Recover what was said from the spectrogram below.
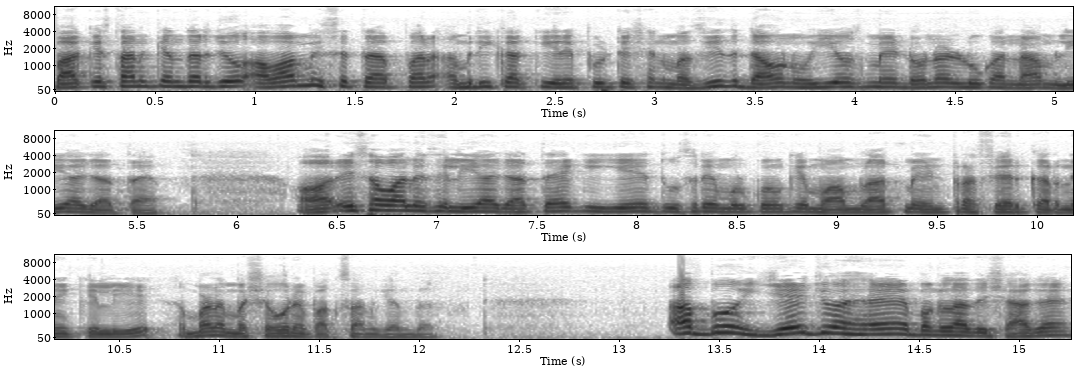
पाकिस्तान के अंदर जो अवामी सतह पर अमेरिका की रेपूटेशन मजीद डाउन हुई है, उसमें डोनाल्ड लू का नाम लिया जाता है। और इस हवाले से लिया जाता है कि ये दूसरे मुल्कों के मामला में इंटरफेयर करने के लिए बड़ा मशहूर है पाकिस्तान के अंदर। अब ये जो है बांग्लादेश आ गए।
